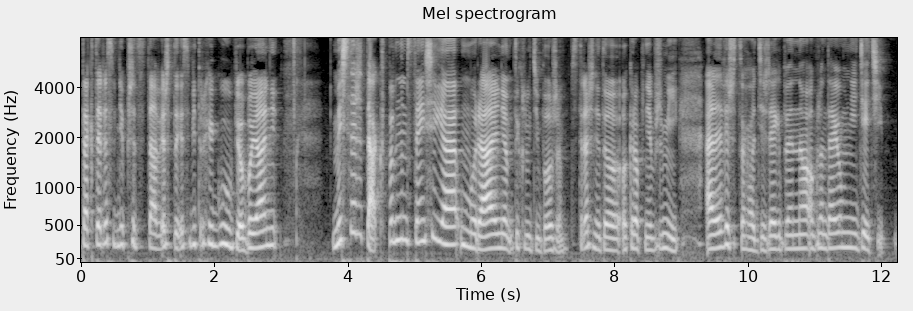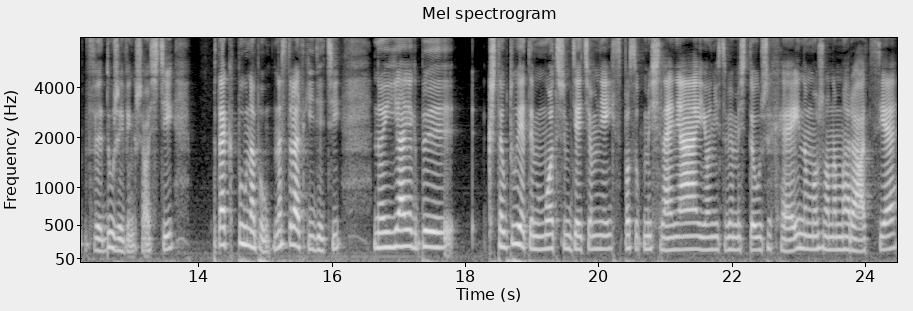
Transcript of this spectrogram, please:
tak teraz mnie przedstawiasz, to jest mi trochę głupio, bo ja nie... Myślę, że tak, w pewnym sensie ja umoralniam tych ludzi, Boże, strasznie to okropnie brzmi, ale wiesz o co chodzi, że jakby no oglądają mnie dzieci w dużej większości, tak pół na pół, nastolatki i dzieci, no i ja jakby kształtuję tym młodszym dzieciom nie ich sposób myślenia i oni sobie myślą, że hej, no może ona ma rację.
